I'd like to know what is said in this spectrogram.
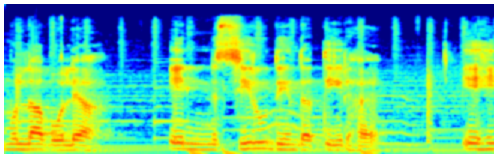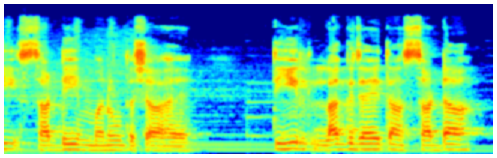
ਮੁੱਲਾ ਬੋਲਿਆ, ਇਹ ਨਸੀਰੂਦੀਨ ਦਾ ਤੀਰ ਹੈ। ਇਹੀ ਸਾਡੀ ਮਨੋਦਸ਼ਾ ਹੈ। ਤੀਰ ਲੱਗ ਜਾਏ ਤਾਂ ਸਾਡਾ,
